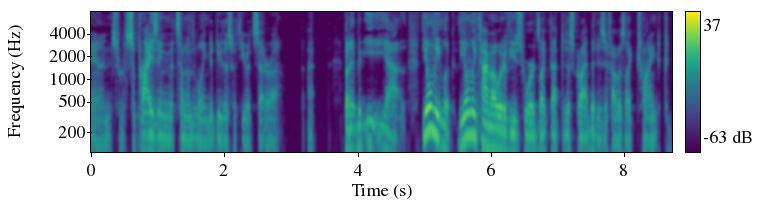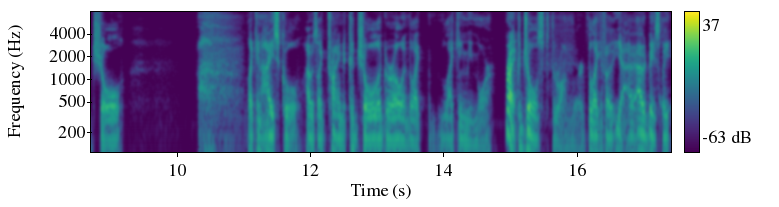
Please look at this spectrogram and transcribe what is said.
and sort of surprising that someone's willing to do this with you, etc. I- But but yeah, the only look, the only time I would have used words like that to describe it is if I was like trying to cajole like in high school, I was like trying to cajole a girl into like liking me more. Right. Cajole's the wrong word, but like if I, yeah, I, I would basically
